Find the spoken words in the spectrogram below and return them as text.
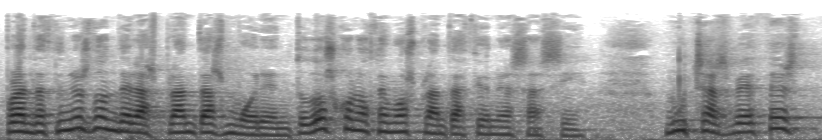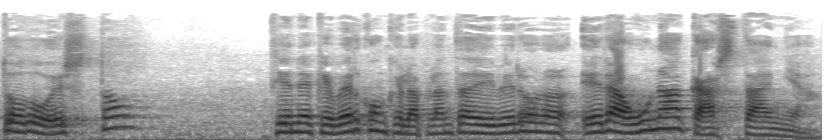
plantaciones donde las plantas mueren. Todos conocemos plantaciones así. Muchas veces todo esto tiene que ver con que la planta de vivero era una castaña,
